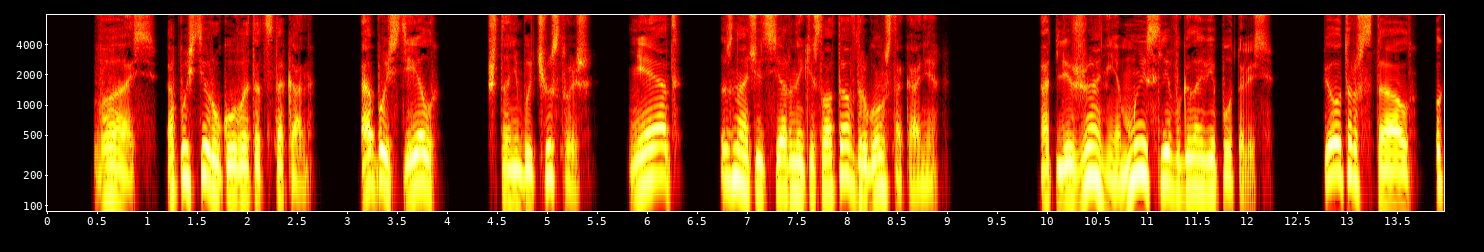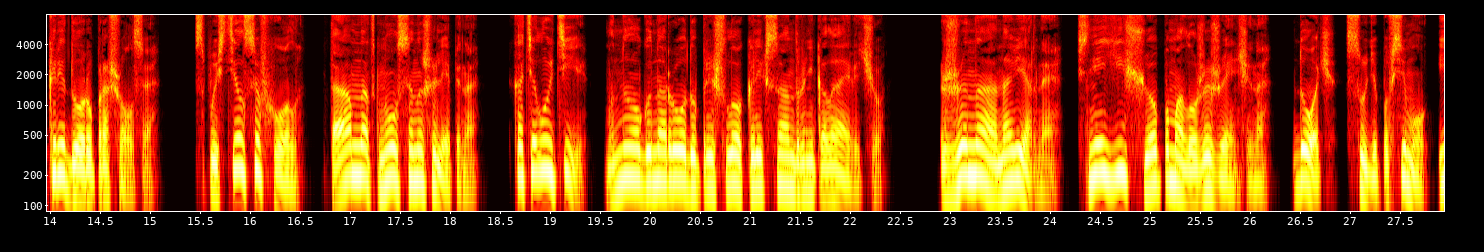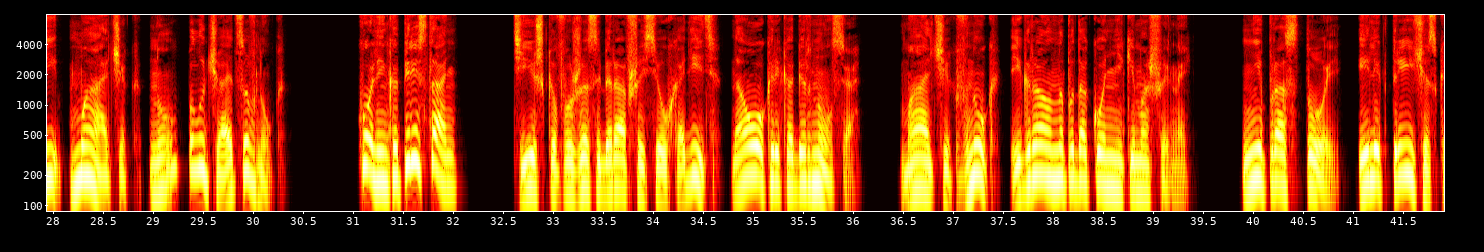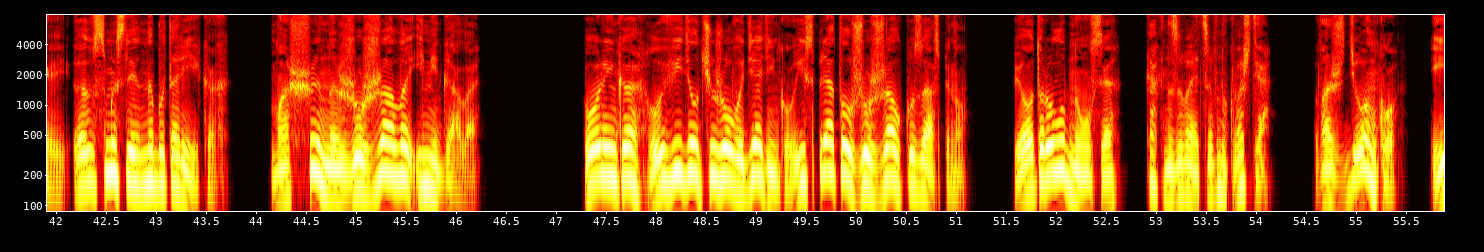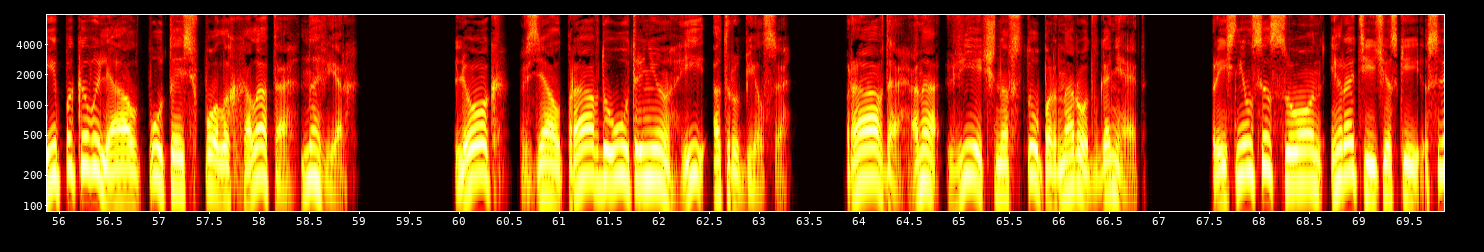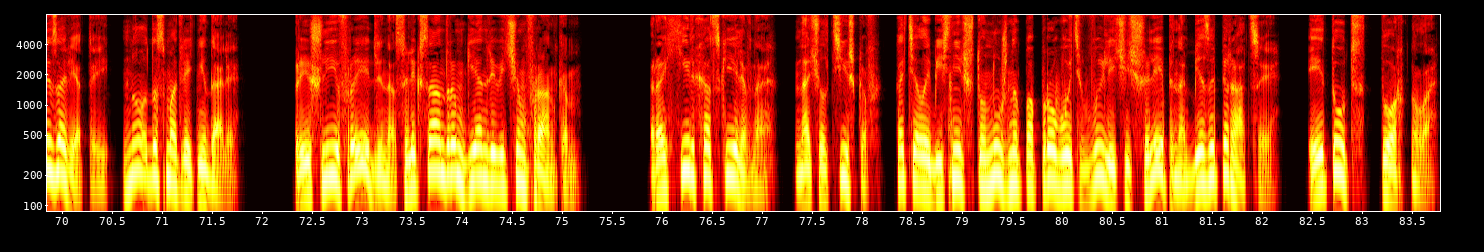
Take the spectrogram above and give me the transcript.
«Вась, опусти руку в этот стакан». «Опустил». «Что-нибудь чувствуешь?» «Нет». «Значит, серная кислота в другом стакане». От лежания мысли в голове путались. Петр встал, по коридору прошелся. Спустился в холл, там наткнулся на Шелепина. Хотел уйти. Много народу пришло к Александру Николаевичу. Жена, наверное, с ней еще помоложе женщина. Дочь, судя по всему, и мальчик, ну, получается, внук. «Коленька, перестань!» Тишков, уже собиравшийся уходить, на окрик обернулся. Мальчик-внук играл на подоконнике машиной. Непростой, электрической, э, в смысле на батарейках. Машина жужжала и мигала. Коленька увидел чужого дяденьку и спрятал жужжалку за спину. Петр улыбнулся. Как называется внук вождя? Вожденку. И поковылял, путаясь в полах халата, наверх. Лег, взял правду утреннюю и отрубился. Правда, она вечно в ступор народ вгоняет. Приснился сон эротический с Лизаветой, но досмотреть не дали. Пришли Фрейдлина с Александром Генревичем Франком. Рахиль Хацкелевна, Начал Тишков, хотел объяснить, что нужно попробовать вылечить Шелепина без операции. И тут торкнуло.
